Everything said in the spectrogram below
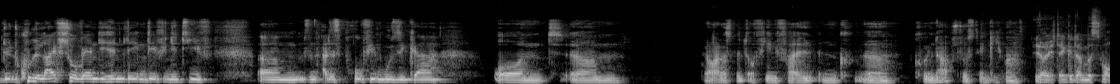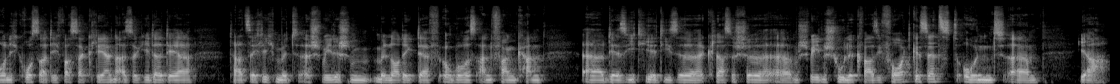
eine coole Live-Show werden die hinlegen, definitiv. Ähm, sind alles Profimusiker und ähm, ja, das wird auf jeden Fall ein äh, grüner Abschluss, denke ich mal. Ja, ich denke, da müssen wir auch nicht großartig was erklären. Also jeder, der tatsächlich mit äh, schwedischem Melodic Death irgendwo was anfangen kann, äh, der sieht hier diese klassische äh, Schwedenschule quasi fortgesetzt und ähm, ja,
